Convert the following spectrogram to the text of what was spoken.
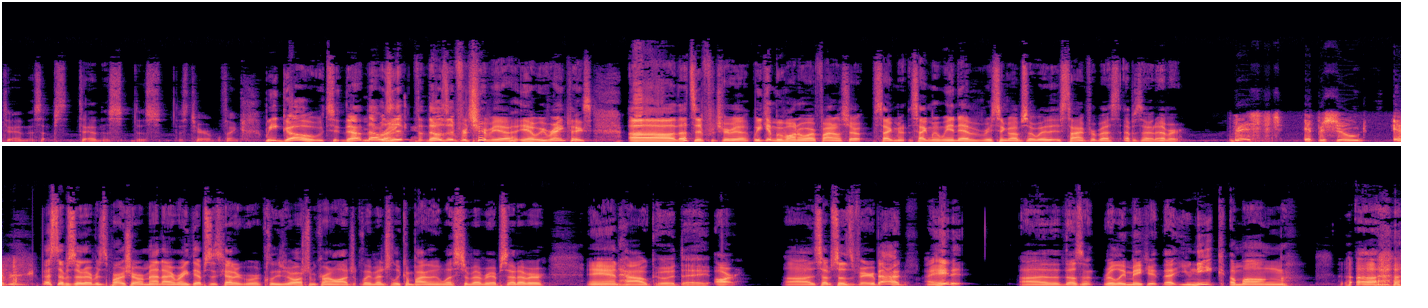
to end this episode? To end this this this terrible thing? We go to that. We That was rank. it. That was it for trivia. Yeah, we rank things. Uh, that's it for trivia. We can move on to our final show segment. Segment we end every single episode with. It's time for best episode ever. Best episode ever. Best episode ever It's the part of the show where Matt and I rank the episodes categorically, watch them chronologically, eventually compiling a list of every episode ever and how good they are. Uh, this episode's very bad. I hate it. Uh, it doesn't really make it that unique among uh,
